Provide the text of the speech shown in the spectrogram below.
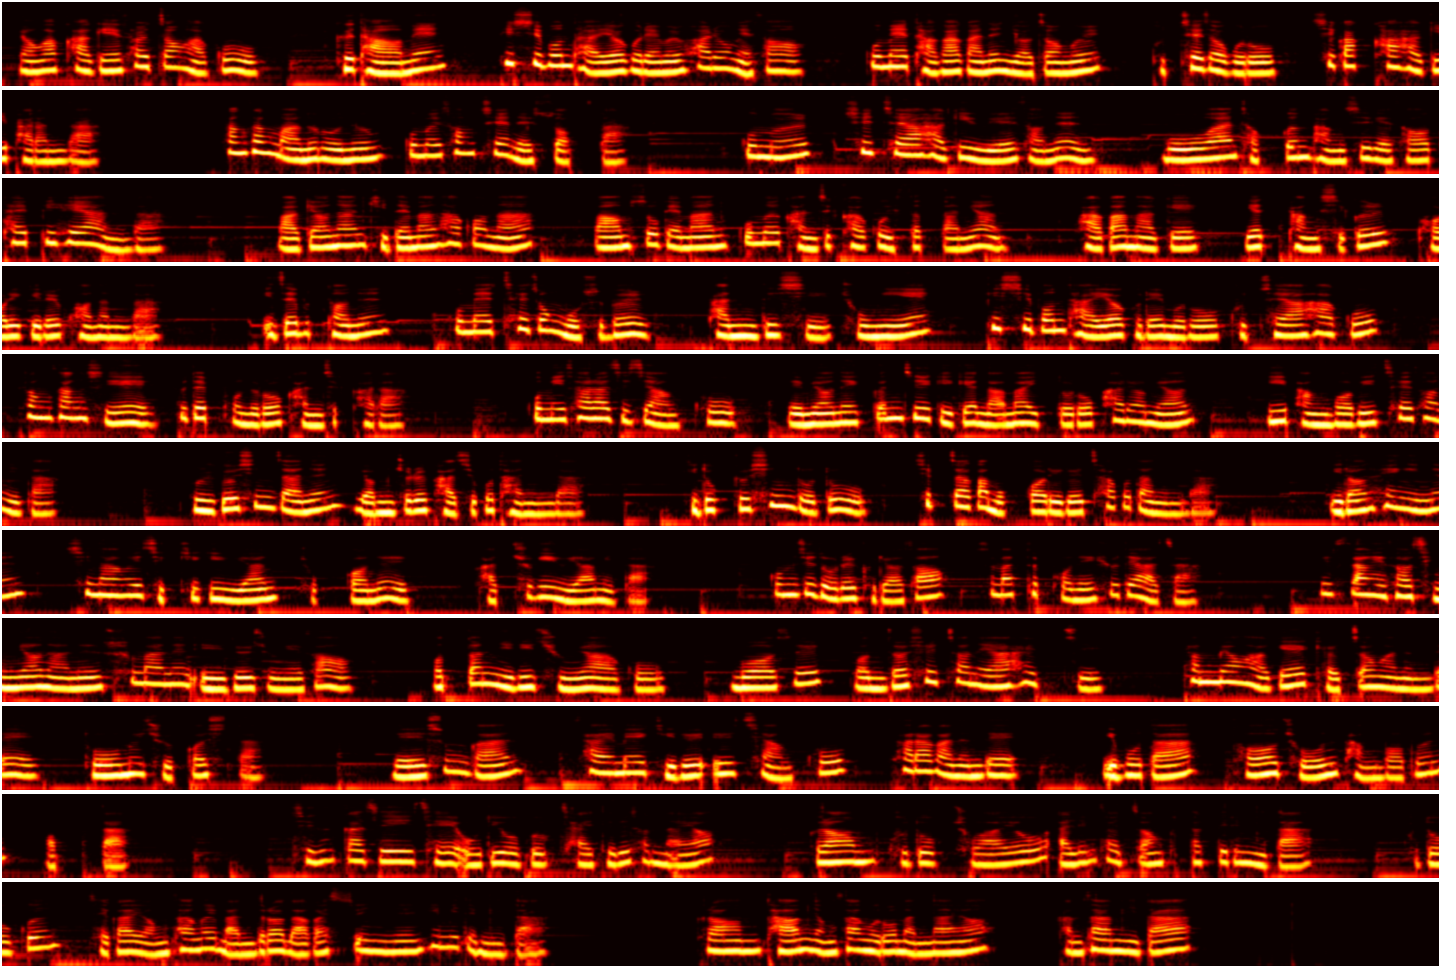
명확하게 설정하고 그 다음엔 PC본 다이어그램을 활용해서 꿈에 다가가는 여정을 구체적으로 시각화하기 바란다. 상상만으로는 꿈을 성취해낼 수 없다. 꿈을 실체화하기 위해서는 모호한 접근 방식에서 탈피해야 한다. 막연한 기대만 하거나 마음속에만 꿈을 간직하고 있었다면 과감하게 옛 방식을 버리기를 권한다. 이제부터는 꿈의 최종 모습을 반드시 종이에 PC본 다이어그램으로 구체화하고 평상시에 휴대폰으로 간직하라. 꿈이 사라지지 않고 내면에 끈질기게 남아있도록 하려면 이 방법이 최선이다. 불교 신자는 염주를 가지고 다닌다. 기독교 신도도 십자가 목걸이를 차고 다닌다. 이런 행위는 신앙을 지키기 위한 조건을 갖추기 위함이다. 꿈지도를 그려서 스마트폰에 휴대하자. 일상에서 직면하는 수많은 일들 중에서 어떤 일이 중요하고 무엇을 먼저 실천해야 할지 현명하게 결정하는데 도움을 줄 것이다. 매 순간 삶의 길을 잃지 않고 살아가는데 이보다 더 좋은 방법은 없다. 지금까지 제 오디오북 잘 들으셨나요? 그럼 구독, 좋아요, 알림 설정 부탁드립니다. 구독은 제가 영상을 만들어 나갈 수 있는 힘이 됩니다. 그럼 다음 영상으로 만나요. 감사합니다.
